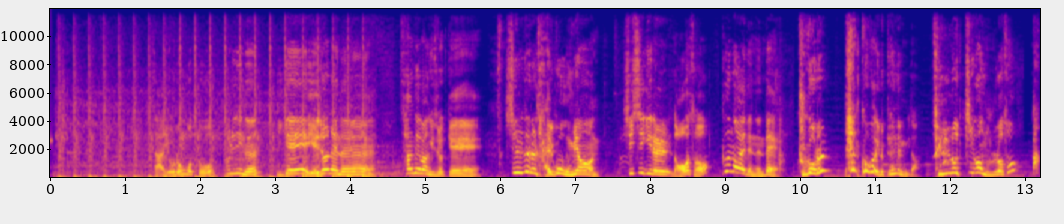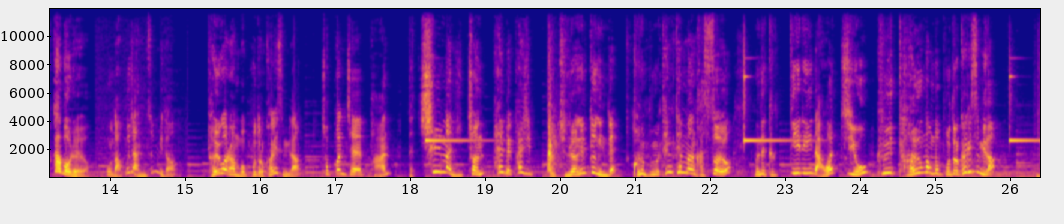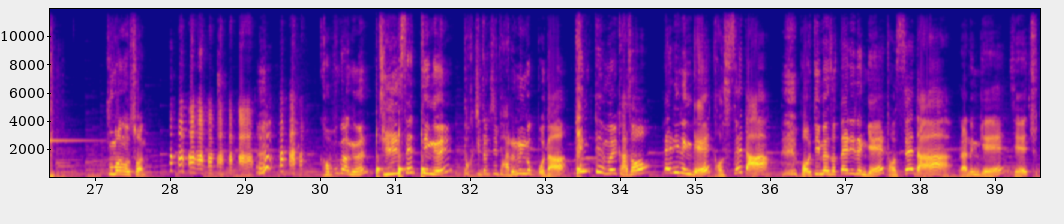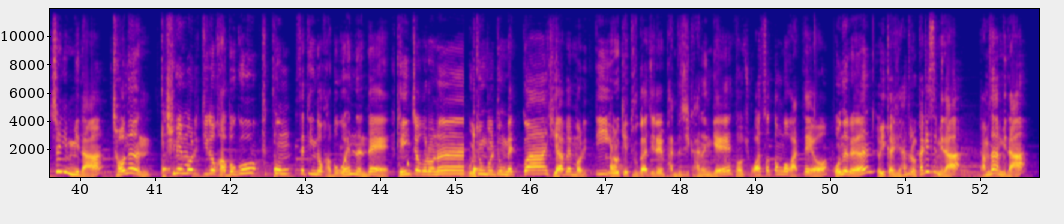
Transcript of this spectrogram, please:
자 요런 것도 뚫리는 이게 예전에는 상대방이 저렇게 실드를 달고 오면 CC기를 넣어서 끊어야 됐는데 그거를 탱커가 이렇게 해냅니다. 딜로 찍어 눌러서 깎아버려요. 어, 나쁘지 않습니다. 결과를 한번 보도록 하겠습니다. 첫 번째 판. 72,880 어, 딜량 1등인데? 저는 분명 탱템만 갔어요. 근데 극딜이 나왔지요? 그 다음 한번 보도록 하겠습니다. 95,000 거부강은 딜 세팅을 덕지덕지 바르는 것보다 탱 템을 가서 때리는 게 더 세다. 버티면서 때리는 게 더 세다. 라는 게 제 추측입니다. 저는 키맨 머리띠도 가보고 특공 세팅도 가보고 했는데 개인적으로는 울퉁불퉁 맷과 기아벤 머리띠 이렇게 두 가지를 반드시 가는 게 더 좋았었던 것 같아요. 오늘은 여기까지 하도록 하겠습니다. 감사합니다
